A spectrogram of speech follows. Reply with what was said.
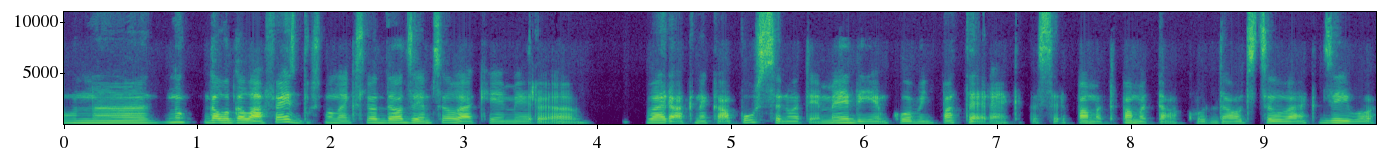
Un, uh, nu, galu galā Facebook, man liekas, ļoti daudziem cilvēkiem ir uh, vairāk nekā puse no tiem mēdījiem, ko viņi patērē, ka tas ir pamata pamatā, kur daudz cilvēku dzīvo.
